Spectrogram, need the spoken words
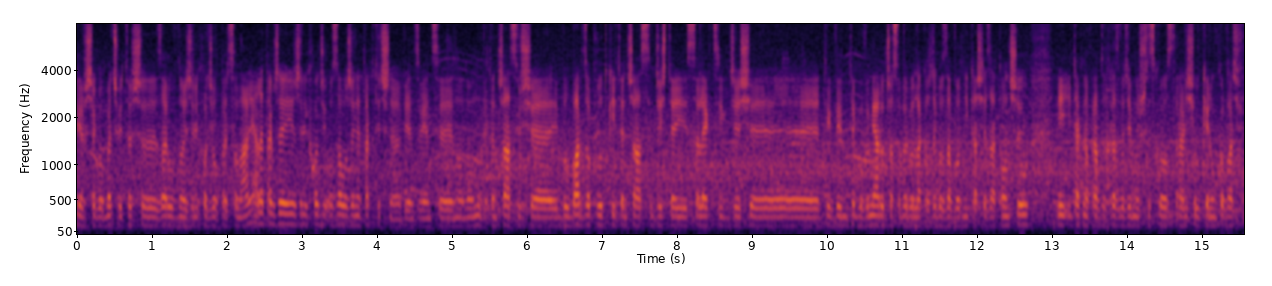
pierwszego meczu i też e, zarówno jeżeli chodzi o personalia, ale także jeżeli chodzi o założenia taktyczne, więc, więc no, no mówię, ten czas już był bardzo krótki, ten czas gdzieś tej selekcji, gdzieś tego wymiaru czasowego dla każdego zawodnika się zakończył i, i tak naprawdę teraz będziemy już wszystko starali się ukierunkować w,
